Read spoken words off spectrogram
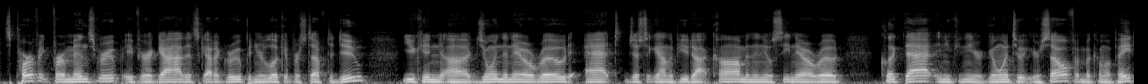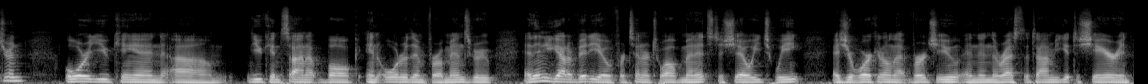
It's perfect for a men's group. If you're a guy that's got a group and you're looking for stuff to do, you can uh, join the Narrow Road at justaguyonthepew.com and then you'll see Narrow Road. Click that and you can either go into it yourself and become a patron or you can um, you can sign up bulk and order them for a men's group and then you got a video for 10 or 12 minutes to show each week as you're working on that virtue and then the rest of the time you get to share and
